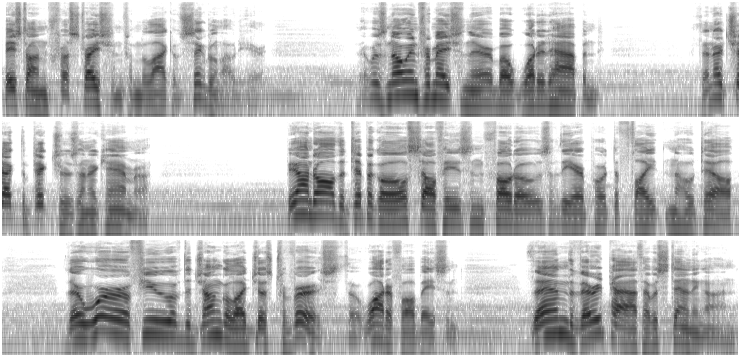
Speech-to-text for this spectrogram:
based on frustration from the lack of signal out here. There was no information there about what had happened. Then I checked the pictures on her camera. Beyond all the typical selfies and photos of the airport, the flight, and the hotel, there were a few of the jungle I'd just traversed, the waterfall basin, then the very path I was standing on.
